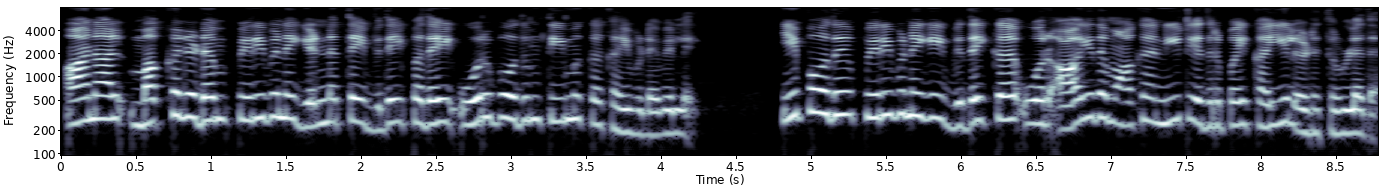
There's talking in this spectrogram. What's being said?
ஆனால் மக்களிடம் பிரிவினை எண்ணத்தை விதைப்பதை ஒருபோதும் திமுக கைவிடவில்லை. இப்போது பிரிவினையை விதைக்க ஓர் ஆயுதமாக நீட் எதிர்ப்பை கையில் எடுத்துள்ளது.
